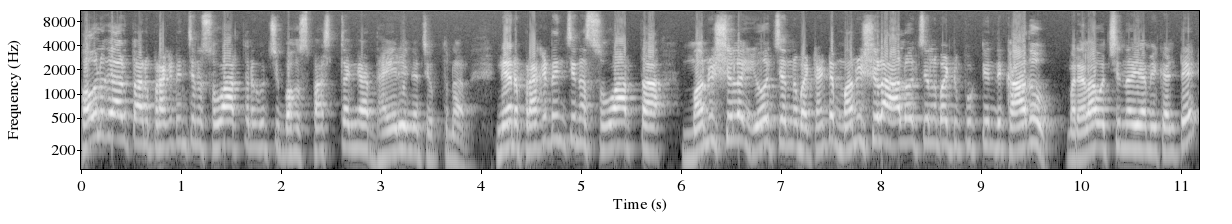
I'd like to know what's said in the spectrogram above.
పౌలు గారు తాను ప్రకటించిన సువార్తను గురించి బహు స్పష్టంగా ధైర్యంగా చెప్తున్నారు. నేను ప్రకటించిన సువార్త మనుషుల యోచనను బట్టి అంటే మనుషుల ఆలోచనను బట్టి పుట్టింది కాదు. మరి ఎలా వచ్చిందయ్యా మీకంటే?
